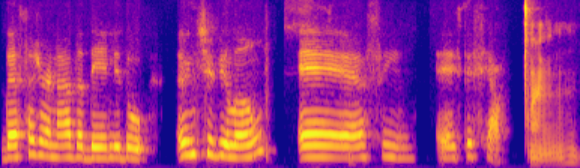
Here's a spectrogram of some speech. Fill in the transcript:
dessa jornada dele do anti-vilão, é assim, é especial. Hum.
